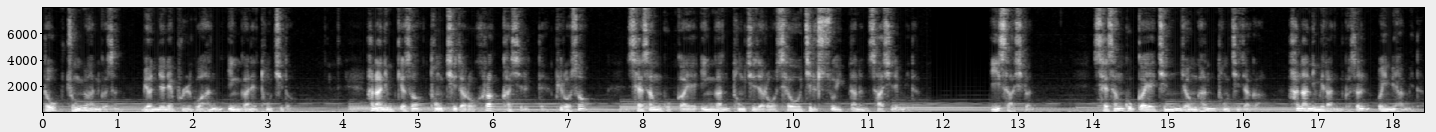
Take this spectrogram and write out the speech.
더욱 중요한 것은 몇 년에 불과한 인간의 통치도 하나님께서 통치자로 허락하실 때 비로소 세상 국가의 인간 통치자로 세워질 수 있다는 사실입니다. 이 사실은 세상 국가의 진정한 통치자가 하나님이란 것을 의미합니다.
